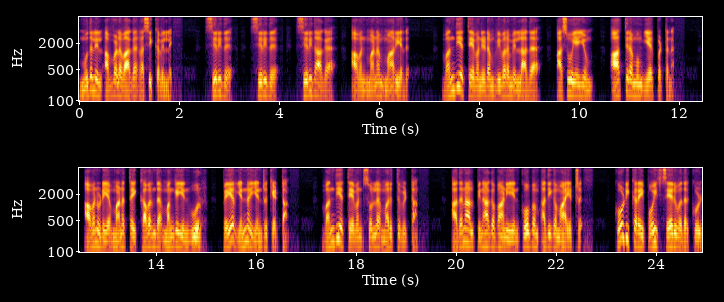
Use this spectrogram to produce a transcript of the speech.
முதலில் அவ்வளவாக ரசிக்கவில்லை. சிறிது சிறிது சிறிதாக அவன் மனம் மாறியது. வந்தியத்தேவனிடம் விவரமில்லாத அசூயையும் ஆத்திரமும் ஏற்பட்டன. அவனுடைய மனத்தை கவர்ந்த மங்கையின் ஊர் பெயர் என்ன என்று கேட்டான். வந்தியத்தேவன் சொல்ல மறுத்துவிட்டான். அதனால் பினாகபாணியின் கோபம் அதிகமாயிற்று. கோடிக்கரை போய் சேருவதற்குள்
